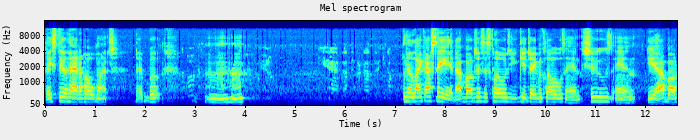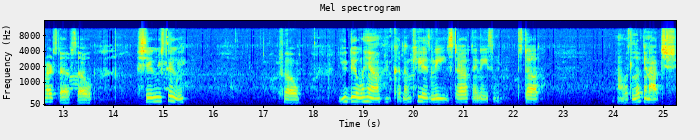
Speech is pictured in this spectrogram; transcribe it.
They still had a whole bunch. That book. Mm-hmm. Now, like I said, I bought just his clothes. You get Javen clothes and shoes, and yeah, I bought her stuff. So shoes too. So you deal with him, cause them kids need stuff. They need some stuff. I was looking at.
